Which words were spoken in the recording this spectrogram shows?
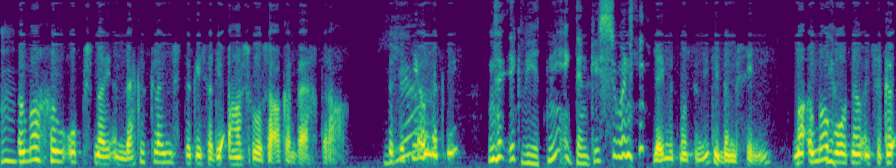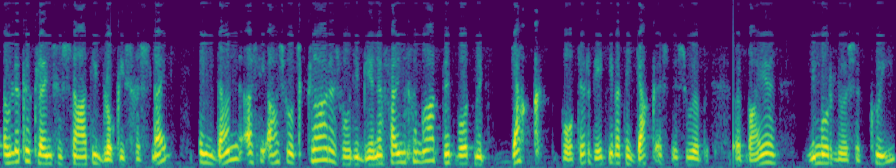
mm. ouma gou opsny in lekker klein stukkies dat die aasvoël se kan wegdra. Is dit ja. nie oulik nie? Nee, ek weet nie, ek dink dit so nie. Jy moet mos nie die ding sien nie. Maar ouma ja. word nou in sulke oulike klein sostatie blokkies gesny en dan as die aasvoël klaar is, word die bene fyn gemaak. Dit word met jakbotter, weet jy wat 'n jak is? Dis so 'n baie humorlose koei.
